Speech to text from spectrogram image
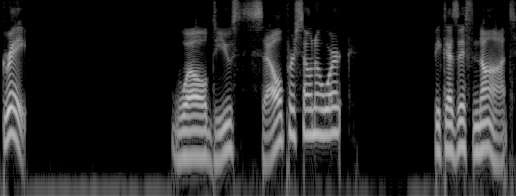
Great. Well, do you sell persona work? Because if not,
